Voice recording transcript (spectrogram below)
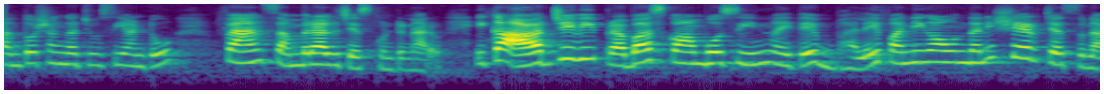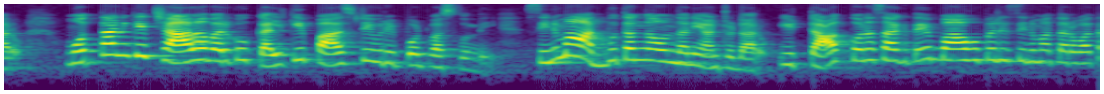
సంతోషంగా చూసి అంటూ ఫ్యాన్స్ సంబరాలు చేసుకుంటున్నారు. ఇక ఆర్జీవి ప్రభాస్ కాంబో సీన్ అయితే భలే ఫన్నీగా ఉందని షేర్ చేస్తున్నారు. మొత్తానికి చాలా వరకు కల్కి పాజిటివ్ రిపోర్ట్ వస్తుంది. సినిమా అద్భుతంగా ఉందని అంటున్నారు. ఈ టాక్ కొనసాగితే బాహుబలి సినిమా తర్వాత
